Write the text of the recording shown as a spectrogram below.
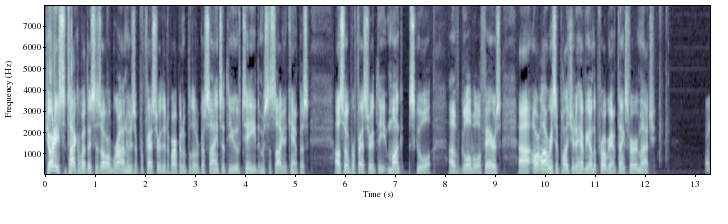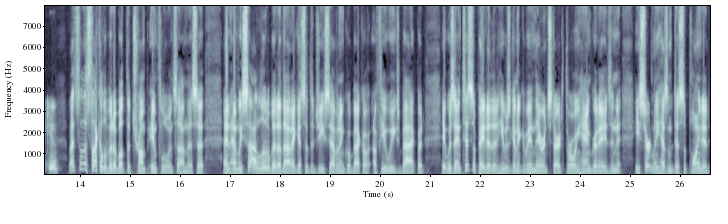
Joining us to talk about this is Aurel Braun, who's a professor in the Department of Political Science at the U of T, the Mississauga campus, also a professor at the Munk School of Global Affairs. Uh, always a pleasure to have you on the program. Thanks very much. Thank you. Let's let's talk a little bit about the Trump influence on this, uh, and and we saw a little bit of that, I guess, at the G7 in Quebec a, a few weeks back. But it was anticipated that he was going to come in there and start throwing hand grenades, and he certainly hasn't disappointed.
